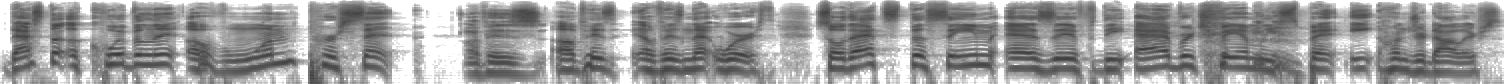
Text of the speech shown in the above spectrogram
That's the equivalent of 1% of his of his of his net worth. So that's the same as if the average family spent eight hundred dollars.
